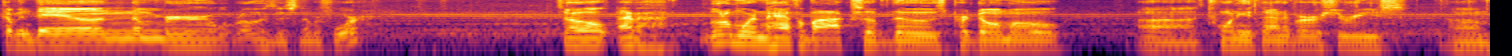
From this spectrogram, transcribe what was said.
Coming down number, what row is this? Number four? So I have a little more than half a box of those Perdomo uh, 20th anniversaries. Um,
